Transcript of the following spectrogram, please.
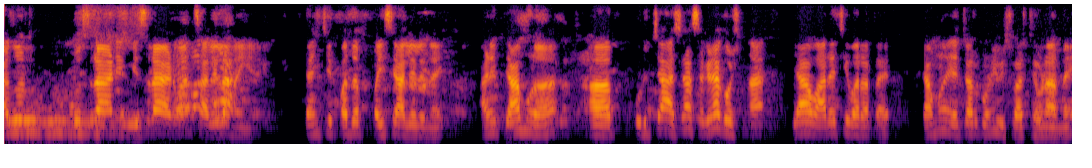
अजून दुसरा आणि तिसरा ऍडव्हान्स आलेला नाहीये. त्यांची पद पैसे आलेले नाहीत. आणि त्यामुळं पुढच्या अशा सगळ्या घोषणा या वाऱ्याची वरात आहे त्यामुळे याच्यावर कोणी विश्वास ठेवणार नाही.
